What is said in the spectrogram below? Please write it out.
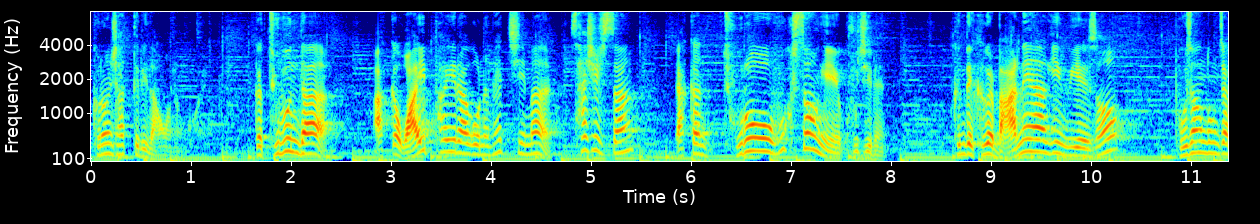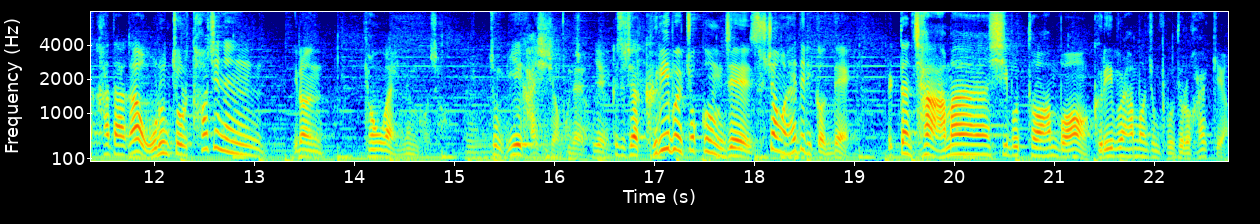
그런 샷들이 나오는 거예요. 그러니까 두 분 다 아까 와이파이라고는 했지만 사실상 약간 드로 훅성이에요 구질은. 근데 그걸 만회하기 위해서 보상 동작 하다가 오른쪽으로 터지는 이런 경우가 있는 거죠. 좀 이해 가시죠? 먼저? 네, 예. 그래서 제가 그립을 조금 이제 수정을 해드릴 건데 일단 장 아마 씨부터 한번 그립을 한번 좀 보도록 할게요.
